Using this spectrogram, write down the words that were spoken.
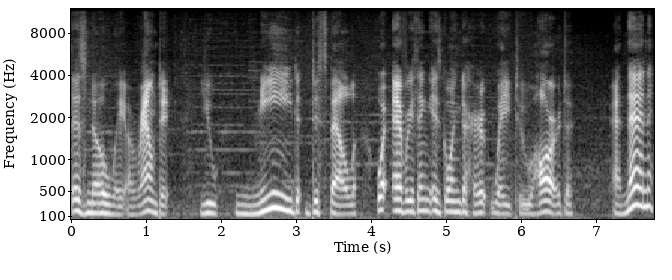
There's no way around it. You need Dispel, or everything is going to hurt way too hard. And then,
